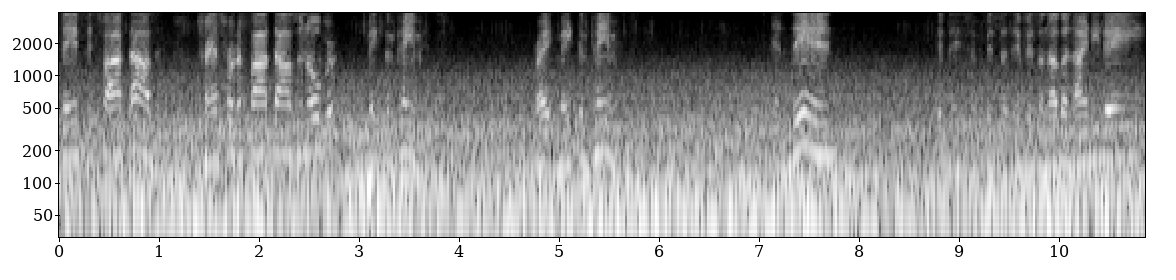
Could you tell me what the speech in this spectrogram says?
Say if it's five thousand, transfer the five thousand over, make them payments. Right? Make them payments. And then if, they, if it's a, if it's another 90 day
